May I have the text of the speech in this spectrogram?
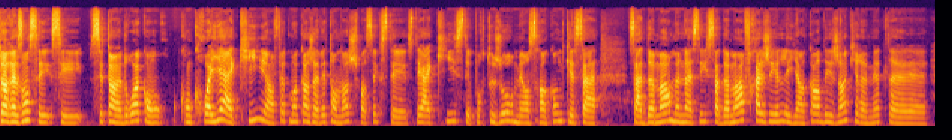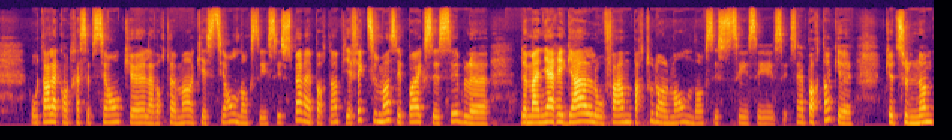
as, raison, c'est un droit qu'on croyait acquis. En fait, moi, quand j'avais ton âge, je pensais que c'était acquis, c'était pour toujours, mais on se rend compte que ça, ça demeure menacé, ça demeure fragile. Il y a encore des gens qui remettent euh, autant la contraception que l'avortement en question. Donc, c'est super important. Puis effectivement, c'est pas accessible euh, de manière égale aux femmes partout dans le monde. Donc, c'est important que, que tu le nommes.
